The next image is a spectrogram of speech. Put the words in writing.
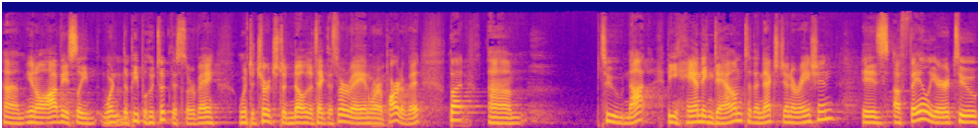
um, you know, obviously, mm-hmm. the people who took this survey went to church to know to take the survey and were a part of it. But um, to not be handing down to the next generation is a failure to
